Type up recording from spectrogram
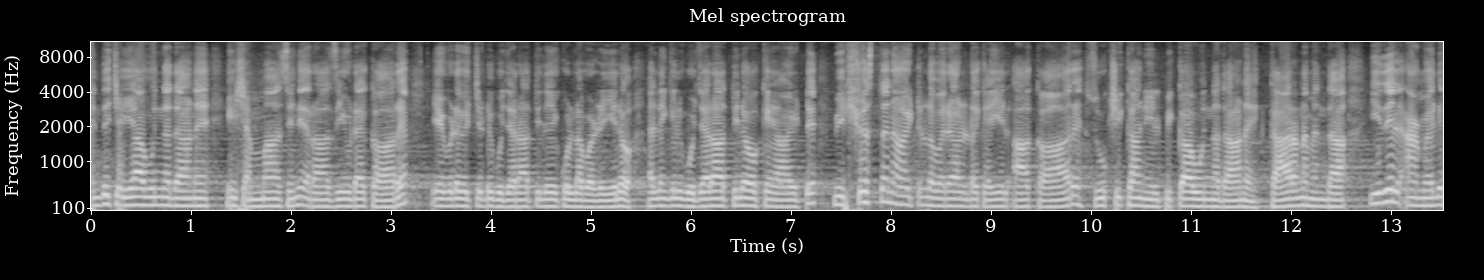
എന്ത് ചെയ്യാവുന്നതാണ്? ഈ ഷമ്മാസിന് റാസിയുടെ കാറ് എവിടെ വെച്ചിട്ട് ഗുജറാത്തിലേക്കുള്ള വഴിയിലോ അല്ലെങ്കിൽ ഗുജറാത്തിലോ ഒക്കെ ആയിട്ട് വിശ്വസ്തനായിട്ടുള്ള ഒരാളുടെ കയ്യിൽ ആ കാറ് സൂക്ഷിക്കാൻ ഏൽപ്പിക്കാവുന്നതാണ്. കാരണം എന്താ? ഇതിൽ അമലു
